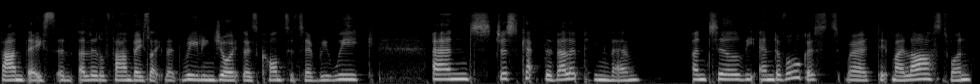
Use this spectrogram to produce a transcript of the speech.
fan base, a, a, little fan base like that really enjoyed those concerts every week and just kept developing them until the end of August, where I did my last one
